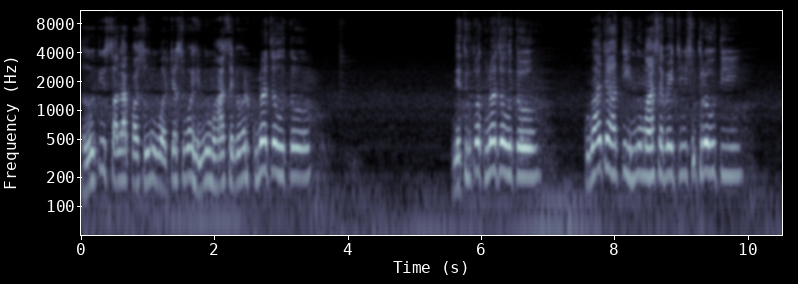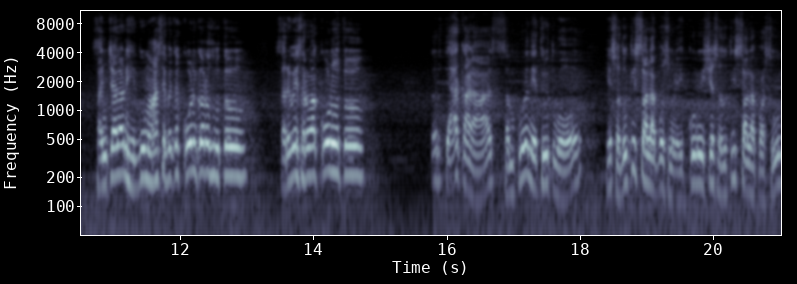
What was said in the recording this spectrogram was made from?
सदोतीस सालापासून वर्चस्व हिंदू महासभेवर कुणाचं होतं? नेतृत्व कुणाचं होतं? कुणाच्या हाती हिंदू महासभेची सूत्र होती? संचालन हिंदू महासभेचं कोण करत होतं? सर्वे सर्वा कोण होतं? तर त्या काळात संपूर्ण नेतृत्व हे सदोतीस सालापासून एकोणीसशे सदोतीस सालापासून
